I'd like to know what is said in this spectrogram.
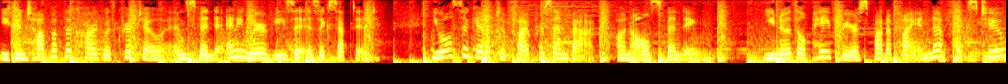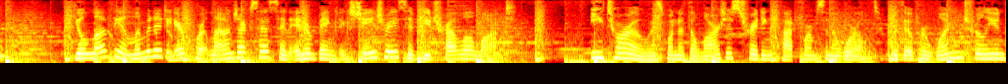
You can top up the card with crypto and spend anywhere Visa is accepted. You also get up to 5% back on all spending. You know they'll pay for your Spotify and Netflix too? You'll love the unlimited airport lounge access and interbank exchange rates if you travel a lot. eToro is one of the largest trading platforms in the world, with over $1 trillion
